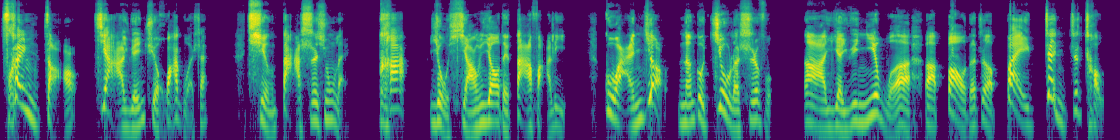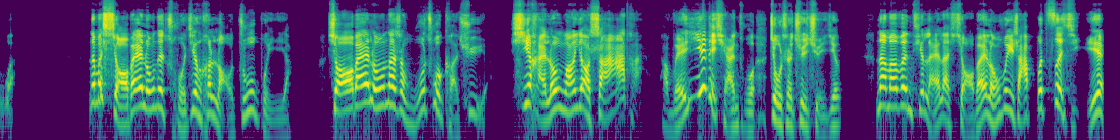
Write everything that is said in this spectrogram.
趁早驾云去花果山，请大师兄来，他有降妖的大法力，管教能够救了师傅啊，也与你我啊报得这败阵之仇啊。”那么小白龙的处境和老朱不一样，小白龙那是无处可去呀。西海龙王要杀他，他唯一的前途就是去取经。那么问题来了，小白龙为啥不自己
